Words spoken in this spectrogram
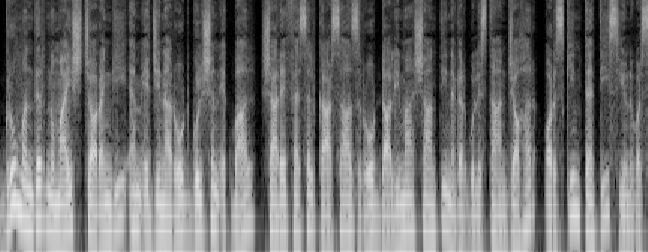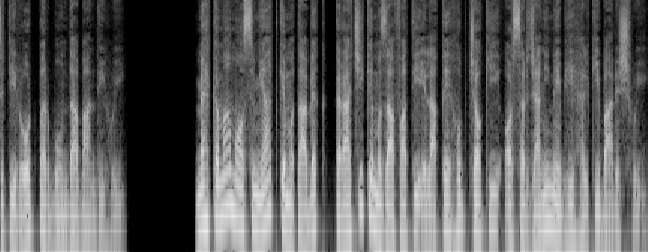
गुरु मंदिर नुमाइश चौरंगी एम एजिना रोड, गुलशन इकबाल, शारे फैसल कारसाज रोड, डॉलीमा शांति नगर गुलिस्तान, जौहर और स्कीम तैंतीस यूनिवर्सिटी रोड पर बूंदाबांदी हुई। महकमा मौसमियात के मुताबिक कराची के मुजाफाती इलाके हुब चौकी और सरजानी में भी हल्की बारिश हुई।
